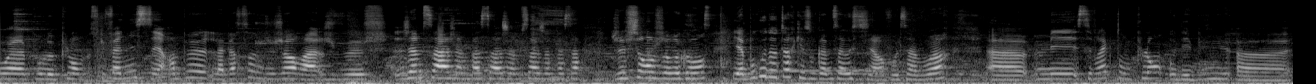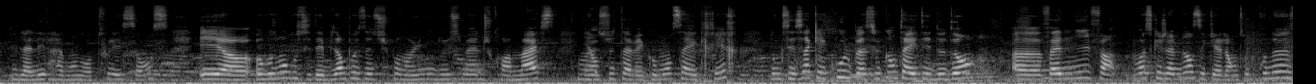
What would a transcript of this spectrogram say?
Ouais, pour le plan. Parce que Fanny, c'est un peu la personne du genre à, je veux, j'aime ça, j'aime pas ça, j'aime ça, j'aime pas ça, je change, je recommence. Il y a beaucoup d'auteurs qui sont comme ça aussi, il faut le savoir. Euh, mais c'est vrai que ton plan au début, euh, il allait vraiment dans tous les sens. Et heureusement qu'on s'était bien posé dessus pendant une ou deux semaines, je crois, max. Et ensuite, tu avais commencé à écrire. Donc c'est ça qui est cool parce que quand tu as été dedans, Fanny, enfin, moi ce que j'aime bien, c'est qu'elle est entrepreneuse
